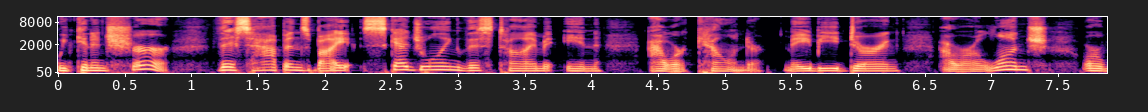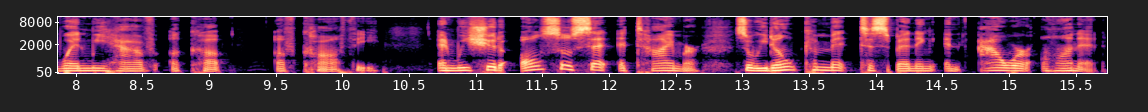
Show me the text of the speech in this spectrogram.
We can ensure this happens by scheduling this time in our calendar, maybe during our lunch or when we have a cup of coffee. And we should also set a timer so we don't commit to spending an hour on it.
